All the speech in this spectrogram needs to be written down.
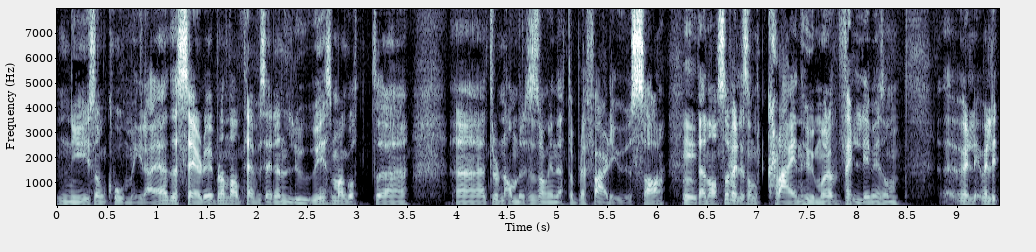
ny sånn komigreie. Det ser du i annet TV-serien Louie, som har gått eh, eh, Jeg tror den andre sesongen nettopp ble ferdig i USA. Mm. Den har også veldig sånn klein humor og veldig mye sånn eh, Veldig, veldig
